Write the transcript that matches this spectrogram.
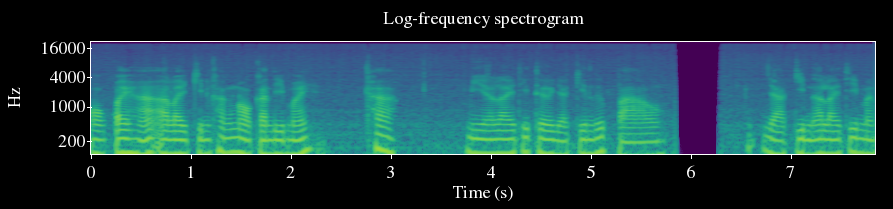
ออกไปหาอะไรกินข้างนอกกันดีไหม ค่ะ มีอะไรที่เธออยากกินหรือเปล่า อยากกินอะไรที่มัน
